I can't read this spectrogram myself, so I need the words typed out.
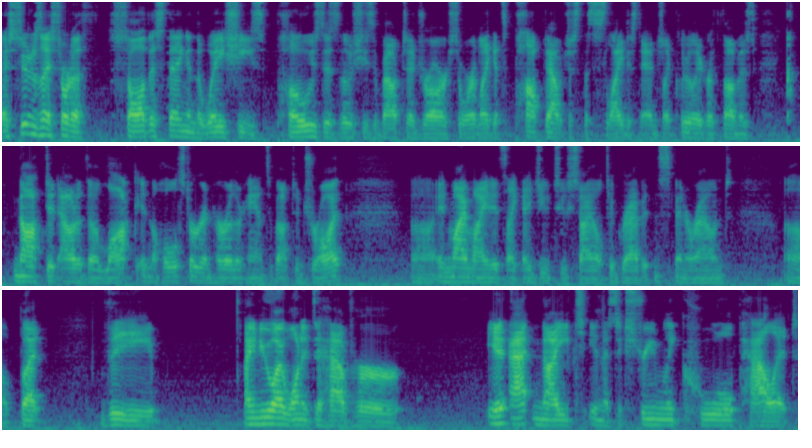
as soon as I sort of saw this thing and the way she's posed as though she's about to draw her sword, like it's popped out just the slightest edge. Like clearly her thumb has knocked it out of the lock in the holster and her other hand's about to draw it. Uh, in my mind, it's like a jutsu style to grab it and spin around. Uh, but the I knew I wanted to have her at night in this extremely cool palette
